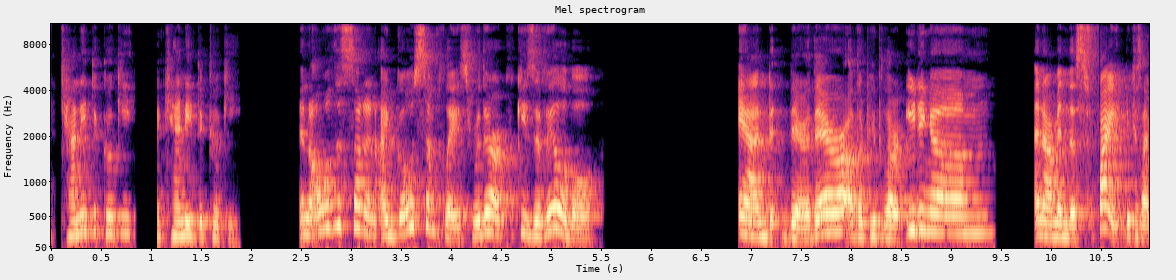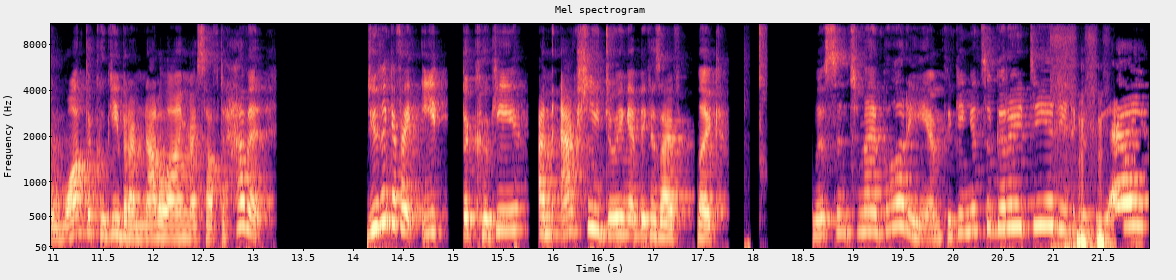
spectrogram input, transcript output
I can't eat the cookie, I can't eat the cookie. And all of a sudden I go someplace where there are cookies available and they're there, other people are eating them, and I'm in this fight because I want the cookie, but I'm not allowing myself to have it. Do you think if I eat the cookie, I'm actually doing it because I've like listened to my body. I'm thinking it's a good idea to eat the cookie. I,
